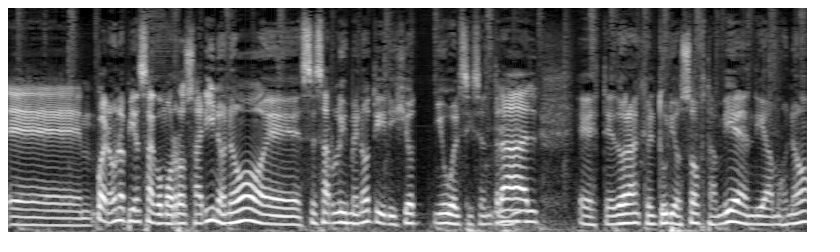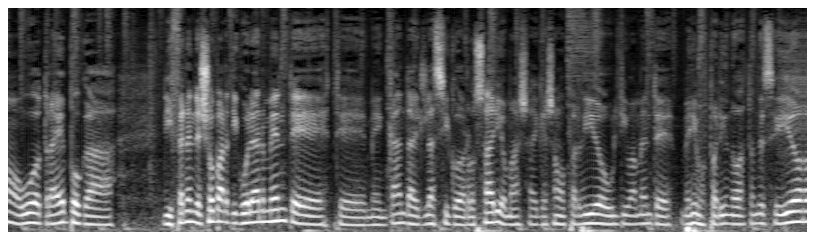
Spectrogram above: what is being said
Eh, Bueno, uno piensa como Rosarino, ¿no? Eh, César Luis Menotti dirigió Newell's y Central, este, Don Ángel Turio Soft también, digamos, ¿no? Hubo otra época diferente. Yo particularmente este, me encanta el clásico de Rosario, más allá de que hayamos perdido últimamente, venimos perdiendo bastante seguido,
